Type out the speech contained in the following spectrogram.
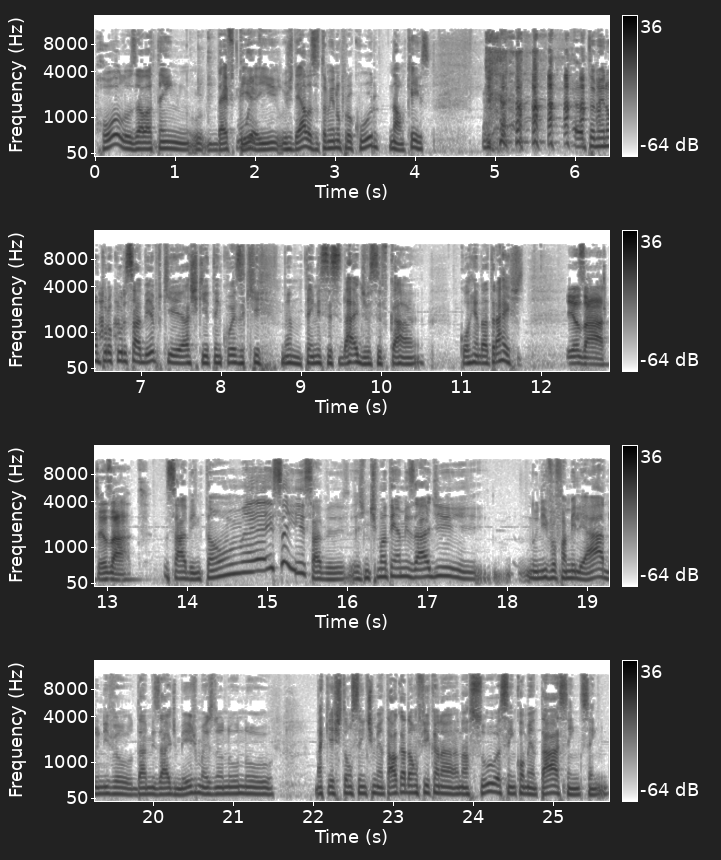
rolos, ela tem. o- Deve ter Muito. aí os delas, eu também não procuro. Não, que isso. eu também não procuro saber, porque acho que tem coisa que né, não tem necessidade de você ficar correndo atrás Exato, exato. Sabe? Então é isso aí, sabe? A gente mantém a amizade no nível familiar, no nível da amizade mesmo, mas no, no- na questão sentimental, cada um fica na, na sua, sem comentar, sem, sem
